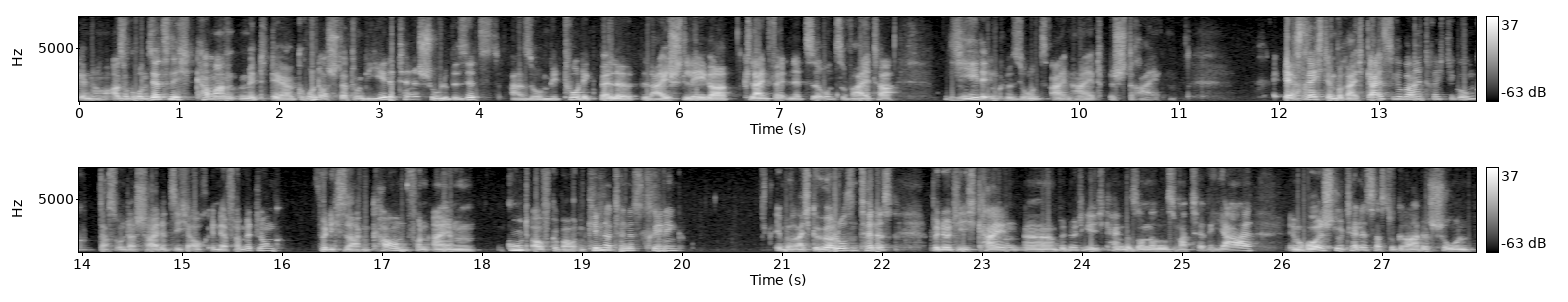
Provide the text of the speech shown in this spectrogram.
Genau, also grundsätzlich kann man mit der Grundausstattung, die jede Tennisschule besitzt, also Methodikbälle, Bleischläger, Kleinfeldnetze und so weiter, jede Inklusionseinheit bestreiten. Erst recht im Bereich geistige Beeinträchtigung, das unterscheidet sich auch in der Vermittlung, würde ich sagen, kaum von einem gut aufgebauten Kindertennistraining. Im Bereich Gehörlosentennis benötige ich kein, äh, benötige ich kein besonderes Material. Im Rollstuhltennis hast du gerade schon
